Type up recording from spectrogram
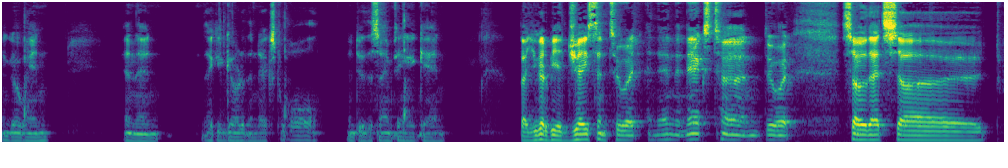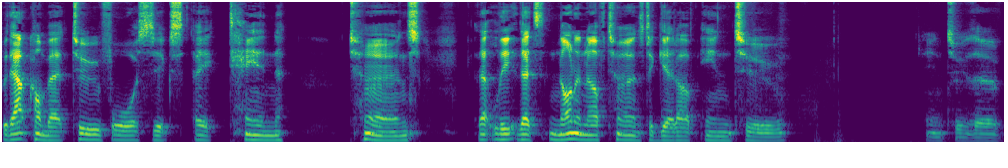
and go in, and then they could go to the next wall and do the same thing again. But you got to be adjacent to it, and then the next turn do it. So that's uh, without combat, two, four, six, eight, ten turns. That that's not enough turns to get up into into the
